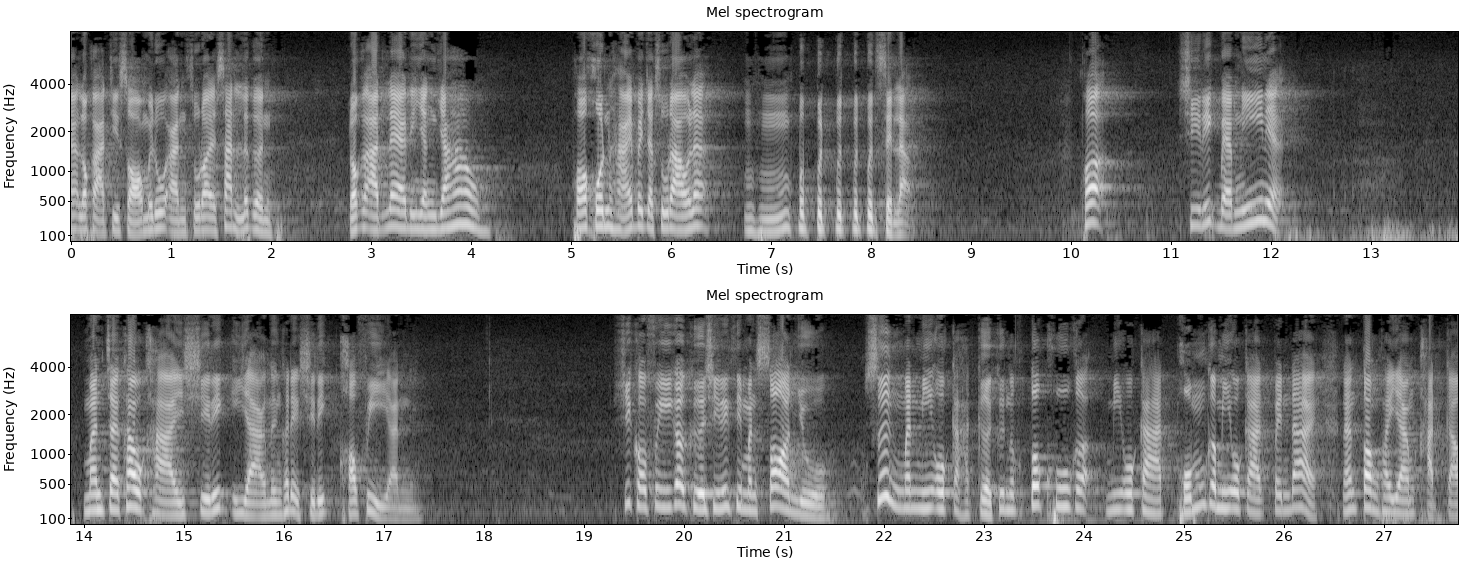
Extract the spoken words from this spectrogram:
ฮะเรากาดที่สองไม่รู้อ่านสุรายสั้นเหลือเกินเรากาดแรกนี่ยังยาว พอคนหายไปจากสุราแล้ว อือหือปึดปึดปึดปึดปึดเสร็จแล้วเพราะ ชีริกแบบนี้เนี่ยมันจะเข้าข่ายชีริกอีกอย่างหนึ่งเขาเรียกชีริกคอฟฟี่อันนึงชิคคอฟฟี่ก็คือชีริกที่มันซ่อนอยู่ ซึ่งมันมีโอกาสเกิดขึ้นโต๊ะครูก็มีโอกาส ผมก็มีโอกาสเป็นได้ นั้นต้องพยายามขัดเกลา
